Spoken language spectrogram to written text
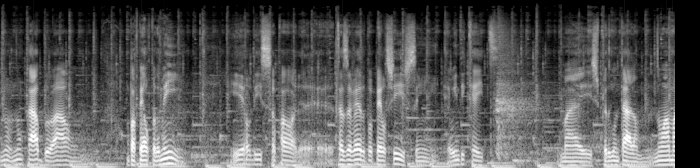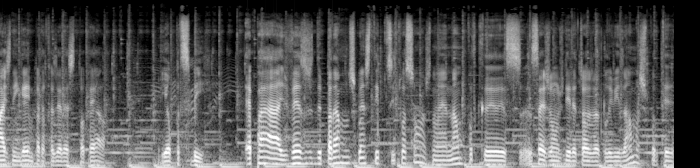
não, não, cabe lá um, um papel para mim? E ele disse, olha, estás a ver o papel X? Sim, eu indiquei-te mas perguntaram-me: não há mais ninguém para fazer esse papel? E eu percebi. É pá, às vezes deparamos com esse tipo de situações, não é? Não porque sejam os diretores da televisão, mas porque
